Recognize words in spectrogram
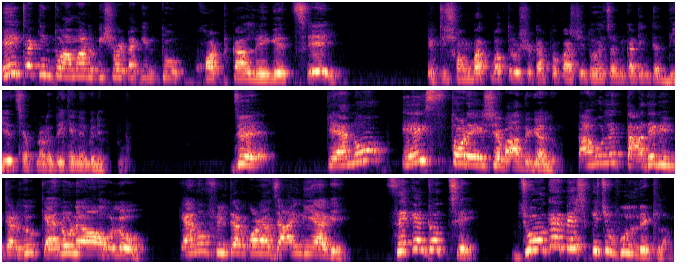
এইটা কিন্তু আমার বিষয়টা কিন্তু খটকা লেগেছে একটি সংবাদপত্র সেটা প্রকাশিত হয়েছে, আমি কাটিংটা দিয়েছি, আপনারা দেখে নেবেন একটু। যে কেন এই স্তরে এসে বাদ গেল? তাহলে তাদের ইন্টারভিউ কেন নেওয়া হলো? কেন ফিল্টার করা যায়নি আগে? সেকেন্ড হচ্ছে, যোগে বেশ কিছু ভুল দেখলাম।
